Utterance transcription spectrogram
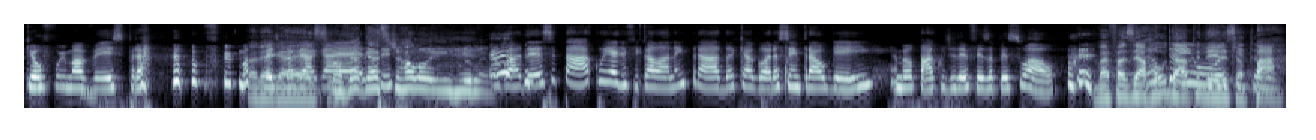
Que eu fui uma vez pra. Eu fui uma Pra vez pra VHS. Pra VHS de Halloween, eu lembro. Eu guardei esse taco e ele fica lá na entrada, que agora se entrar alguém, é meu taco de defesa pessoal. Vai fazer a Eu hold up tenho um dele, assim, pá.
